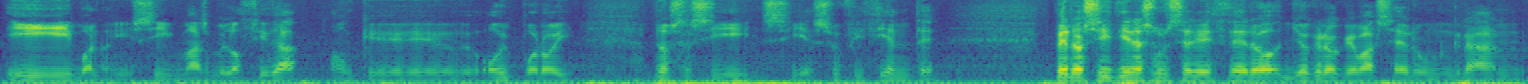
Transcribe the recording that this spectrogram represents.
y bueno, y sí, más velocidad, aunque hoy por hoy no sé si, es suficiente, pero si tienes un Series 0 yo creo que va a ser un gran,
